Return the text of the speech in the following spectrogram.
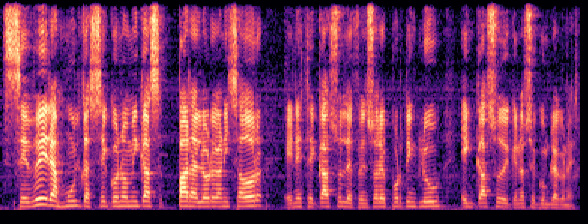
severas multas económicas para el organizador, en este caso el Defensor Sporting Club, en caso de que no se cumpla con esto.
